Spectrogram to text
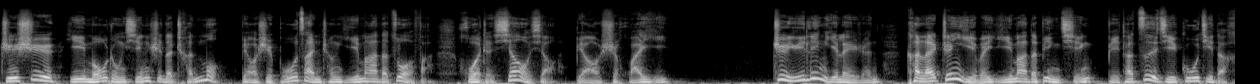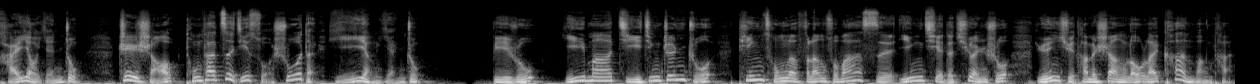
只是以某种形式的沉默表示不赞成姨妈的做法，或者笑笑表示怀疑。至于另一类人，看来真以为姨妈的病情比他自己估计的还要严重，至少同他自己所说的一样严重。比如，姨妈几经斟酌，听从了弗朗索瓦斯殷切的劝说，允许他们上楼来看望他。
